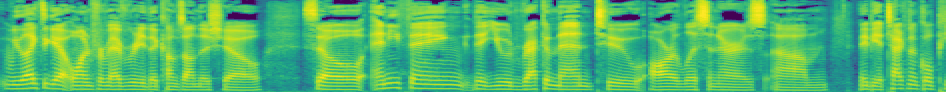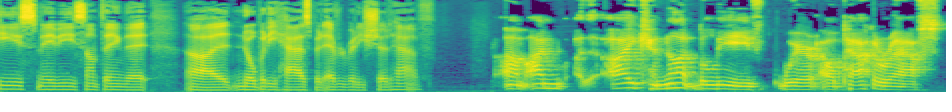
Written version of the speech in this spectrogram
we like to get one from everybody that comes on the show. So, anything that you would recommend to our listeners, um, maybe a technical piece, maybe something that uh, nobody has but everybody should have? Um, I'm I cannot believe where Alpacka rafts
